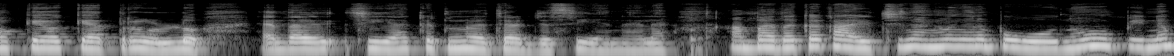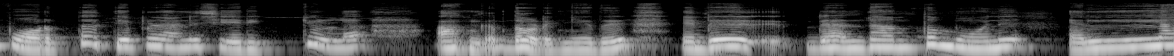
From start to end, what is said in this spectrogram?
ഓക്കെ ഓക്കെ അത്രേ ഉള്ളൂ. എന്താ ചെയ്യാൻ കിട്ടുന്ന വെച്ച് അഡ്ജസ്റ്റ് ചെയ്യാനല്ലേ അപ്പോൾ അതൊക്കെ കഴിച്ച് ഞങ്ങളിങ്ങനെ പോന്നു. പിന്നെ പുറത്തെത്തിയപ്പോഴാണ് ശരിക്കുള്ള അംഗം തുടങ്ങിയത്. എന്റെ രണ്ടാമത്തെ മോന് എല്ലാ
